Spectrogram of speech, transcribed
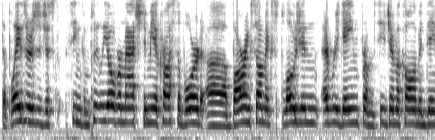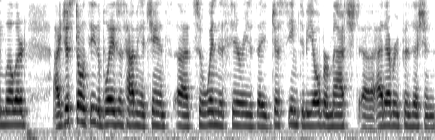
the Blazers just seem completely overmatched to me across the board, uh, barring some explosion every game from CJ McCollum and Dame Lillard. I just don't see the Blazers having a chance uh, to win this series. They just seem to be overmatched uh, at every position,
